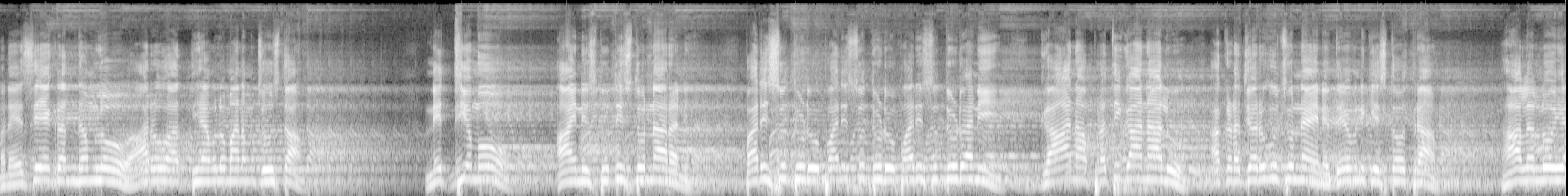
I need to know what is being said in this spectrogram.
మన ఎసే గ్రంథంలో ఆరో అధ్యాయంలో మనం చూస్తాం. నిత్యము ఆయన స్థుతిస్తున్నారని పరిశుద్ధుడు పరిశుద్ధుడు పరిశుద్ధుడు అని గాన ప్రతిగానాలు అక్కడ జరుగుతున్నాయని దేవునికి స్తోత్రం. హాలలోయ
